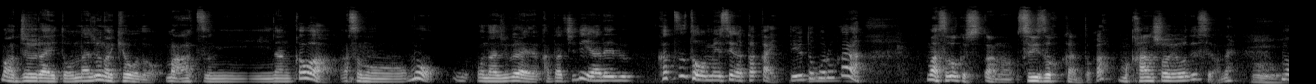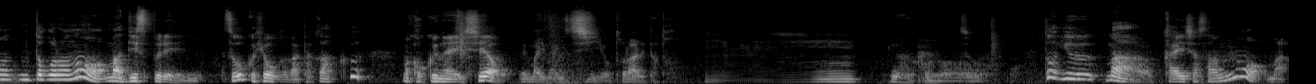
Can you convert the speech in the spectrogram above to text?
まあ、従来と同じような強度、まあ、厚みなんかはそのもう同じぐらいの形でやれる。かつ透明性が高いっていうところから、まあ、すごくあの水族館とか、まあ、鑑賞用ですよね。うん。のところの、まあ、ディスプレイにすごく評価が高く、まあ、国内シェアを、まあ、今1位を取られたと。うんなるほど。という、まあ、会社さんの、まあ、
